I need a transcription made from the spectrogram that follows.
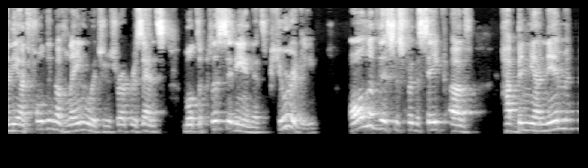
and the unfolding of language, which represents multiplicity and its purity, all of this is for the sake of habinyanim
